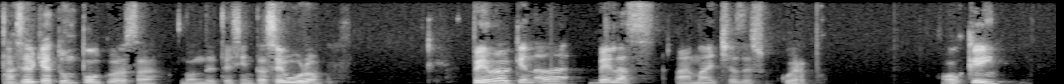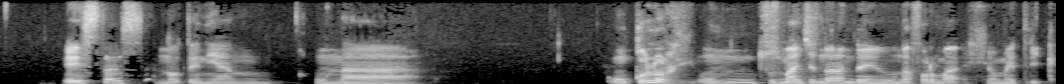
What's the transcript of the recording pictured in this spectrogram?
acércate un poco hasta donde te sientas seguro. Primero que nada, ve las manchas de su cuerpo. ¿Ok? Estas no tenían una un color, un- sus manchas no eran de una forma geométrica.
